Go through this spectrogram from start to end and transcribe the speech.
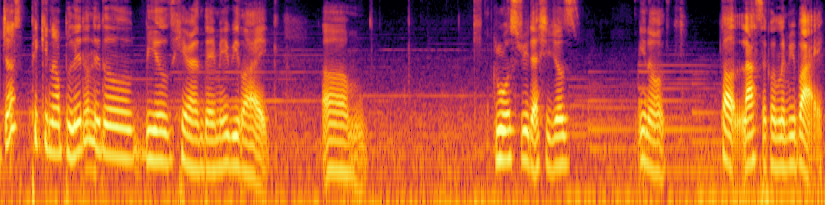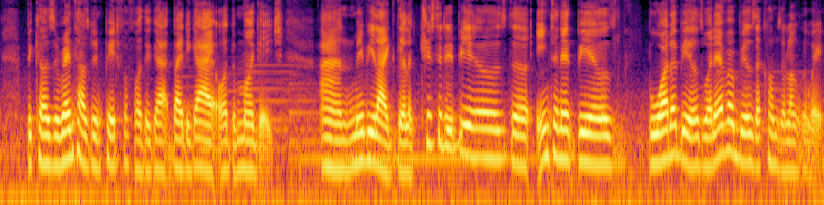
just picking up little, little bills here and there, maybe like um, grocery that she just, you know, thought last second, let me buy because the rent has been paid for, for the guy by the guy or the mortgage and maybe like the electricity bills, the internet bills, water bills, whatever bills that comes along the way.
